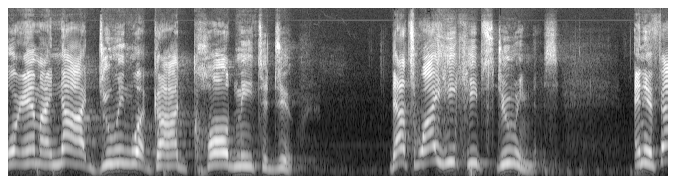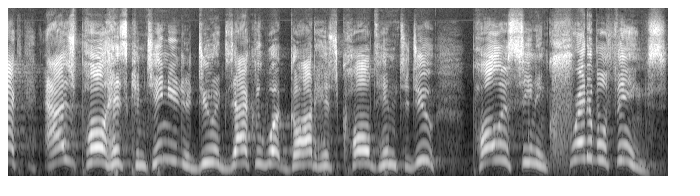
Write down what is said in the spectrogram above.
or am I not doing what God called me to do? That's why he keeps doing this. And in fact, as Paul has continued to do exactly what God has called him to do, Paul has seen incredible things.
